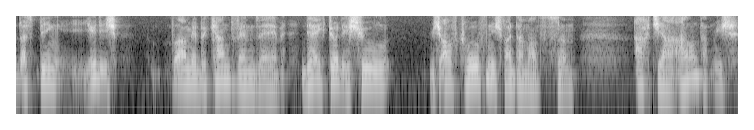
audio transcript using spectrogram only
das Ding jüdisch war mir bekannt, wenn der Direktor der Schule mich aufgerufen, ich war damals ähm, acht Jahre alt, hat mich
